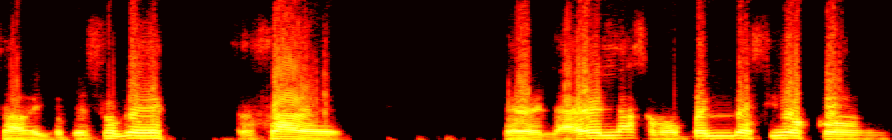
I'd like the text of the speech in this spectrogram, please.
¿sabes? Yo pienso que, ¿sabes? De verdad, de verdad, somos bendecidos con,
